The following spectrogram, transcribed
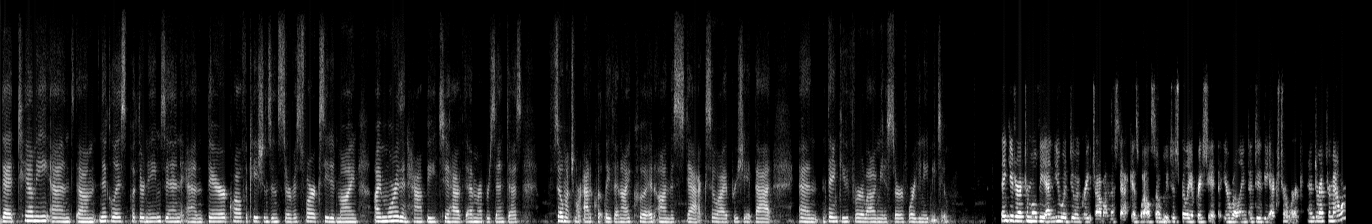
that Tammy and um, Nicholas put their names in and their qualifications in service far exceeded mine, I'm more than happy to have them represent us so much more adequately than I could on the STAC. So I appreciate that. And thank you for allowing me to serve where you need me to. Thank you, Director Mulvey, and you would do a great job on the STAC as well. So we just really appreciate that you're willing to do the extra work. And Director Maurer?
